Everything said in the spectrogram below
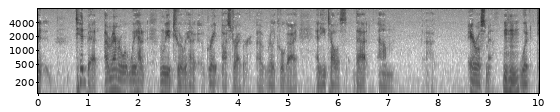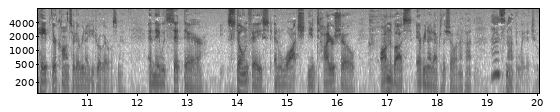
I tidbit. I remember when we had when we had tour. We had a, great bus driver, a really cool guy, and he'd tell us that. Um, Aerosmith Mhm. would tape their concert every night. He drove Aerosmith, and they would sit there, stone faced, and watch the entire show on the bus every night after the show. And I thought, that's not the way to tour.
